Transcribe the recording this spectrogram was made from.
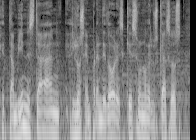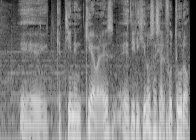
eh, también están los emprendedores, que es uno de los casos eh, que tienen quiebres eh, dirigidos hacia el futuro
